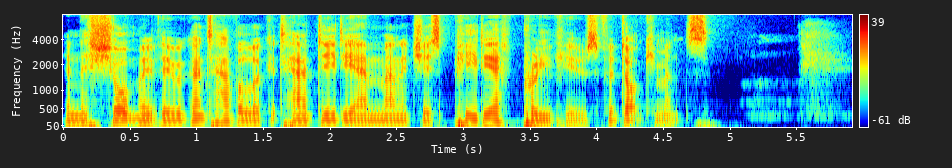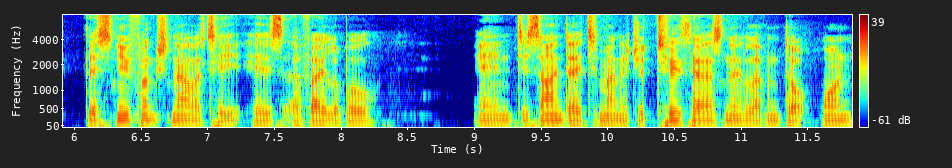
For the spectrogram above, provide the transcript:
In this short movie, we're going to have a look at how DDM manages PDF previews for documents. This new functionality is available in Design Data Manager 2011.1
